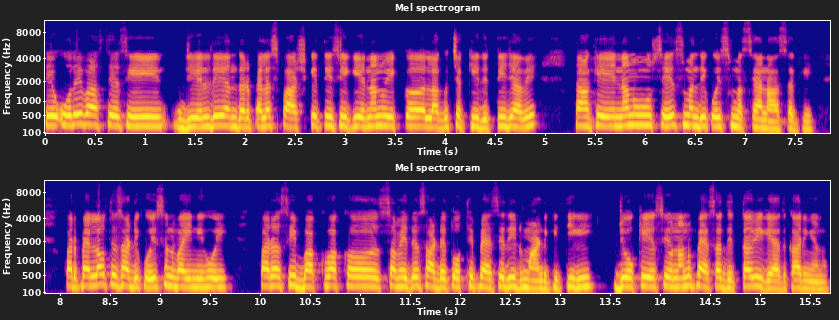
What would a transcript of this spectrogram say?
ਤੇ ਉਹਦੇ ਵਾਸਤੇ ਅਸੀਂ ਜੇਲ੍ਹ ਦੇ ਅੰਦਰ ਪਹਿਲਾਂ ਸਿਫਾਰਿਸ਼ ਕੀਤੀ ਸੀ ਕਿ ਇਹਨਾਂ ਨੂੰ ਇੱਕ ਅਲੱਗ ਚੱਕੀ ਦਿੱਤੀ ਜਾਵੇ, ਤਾਂ ਕਿ ਇਹਨਾਂ ਨੂੰ ਸਿਹਤ ਸੰਬੰਧੀ ਕੋਈ ਸਮੱਸਿਆ ਨਾ ਆ ਸਕੇ। ਪਰ ਪਹਿਲਾਂ ਉੱਥੇ ਸਾਡੀ ਕੋਈ ਸੁਣਵਾਈ ਨਹੀਂ ਹੋਈ, ਪਰ ਅਸੀਂ ਵੱਖ-ਵੱਖ ਸਮੇਂ ਤੇ ਸਾਡੇ ਤੋਂ ਉੱਥੇ ਪੈਸੇ ਦੀ ਡਿਮਾਂਡ ਕੀਤੀ ਗਈ, ਜੋ ਕਿ ਅਸੀਂ ਉਹਨਾਂ ਨੂੰ ਪੈਸਾ ਦਿੱਤਾ ਵੀ ਗਿਆ ਅਧਿਕਾਰੀਆਂ ਨੂੰ।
